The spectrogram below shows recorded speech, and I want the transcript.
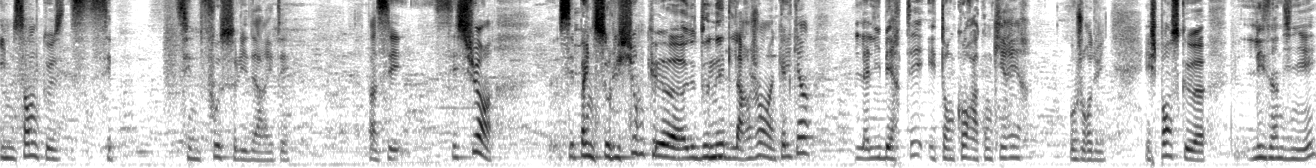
il me semble que c'est une fausse solidarité. Enfin, c'est sûr, c'est pas une solution que euh, de donner de l'argent à quelqu'un. La liberté est encore à conquérir aujourd'hui. Et je pense que euh, les indignés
